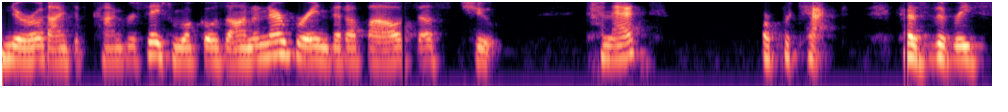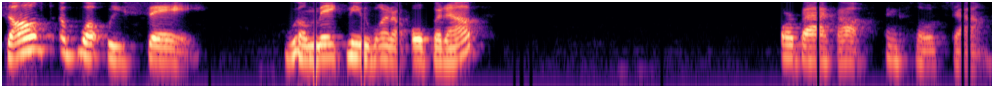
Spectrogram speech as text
neuroscience of conversation, what goes on in our brain that allows us to connect or protect. Because the result of what we say will make me want to open up or back off and close down.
